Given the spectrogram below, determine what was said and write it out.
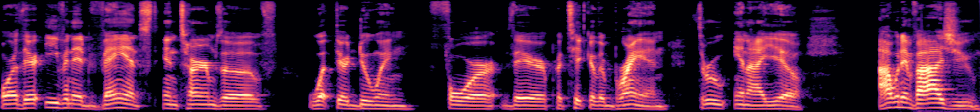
or they're even advanced in terms of what they're doing for their particular brand through NIL. I would advise you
